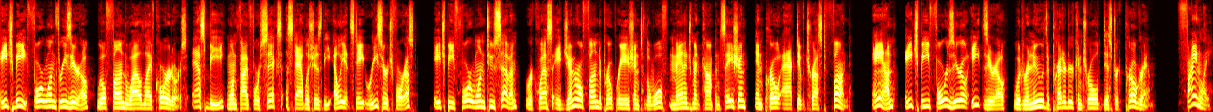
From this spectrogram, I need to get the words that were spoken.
HB 4130 will fund wildlife corridors. SB 1546 establishes the Elliott State Research Forest. HB 4127 requests a general fund appropriation to the Wolf Management Compensation and Proactive Trust Fund. And HB 4080 would renew the Predator Control District program. Finally,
